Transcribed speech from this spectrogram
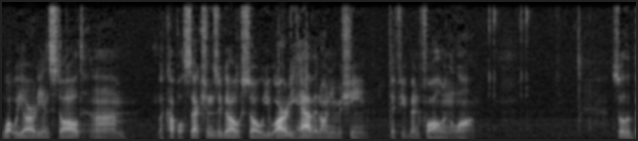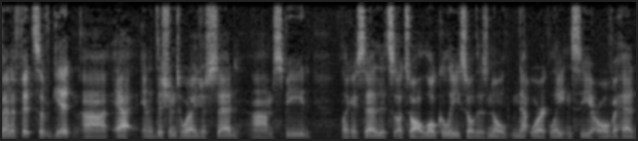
what we already installed um, a couple sections ago. So you already have it on your machine if you've been following along so the benefits of Git, uh, at, in addition to what I just said, um, speed, like I said, it's, it's all locally, so there's no network latency or overhead.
